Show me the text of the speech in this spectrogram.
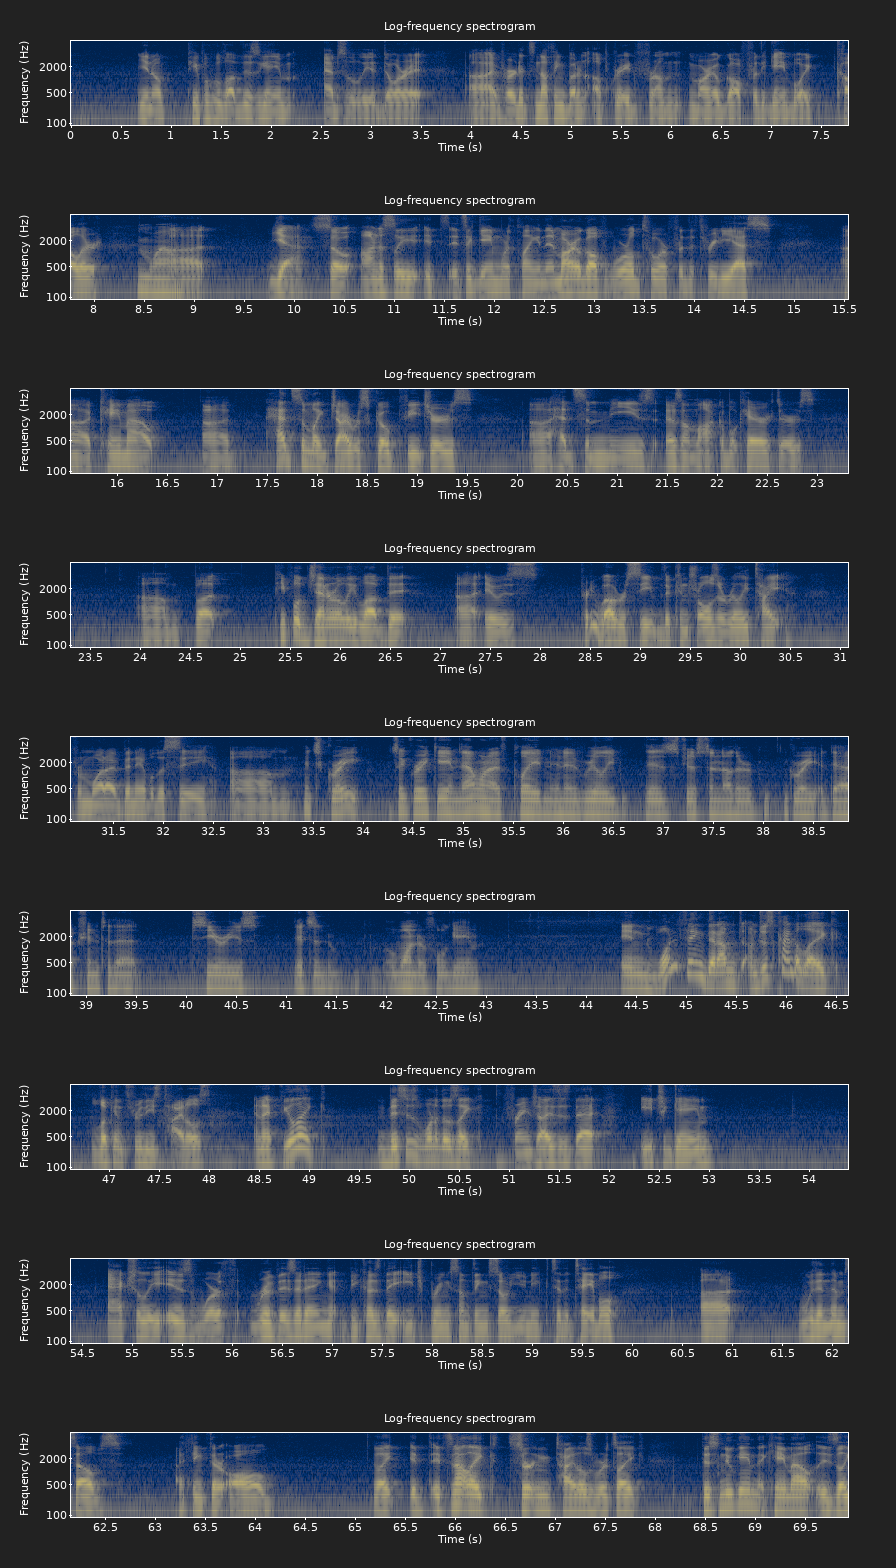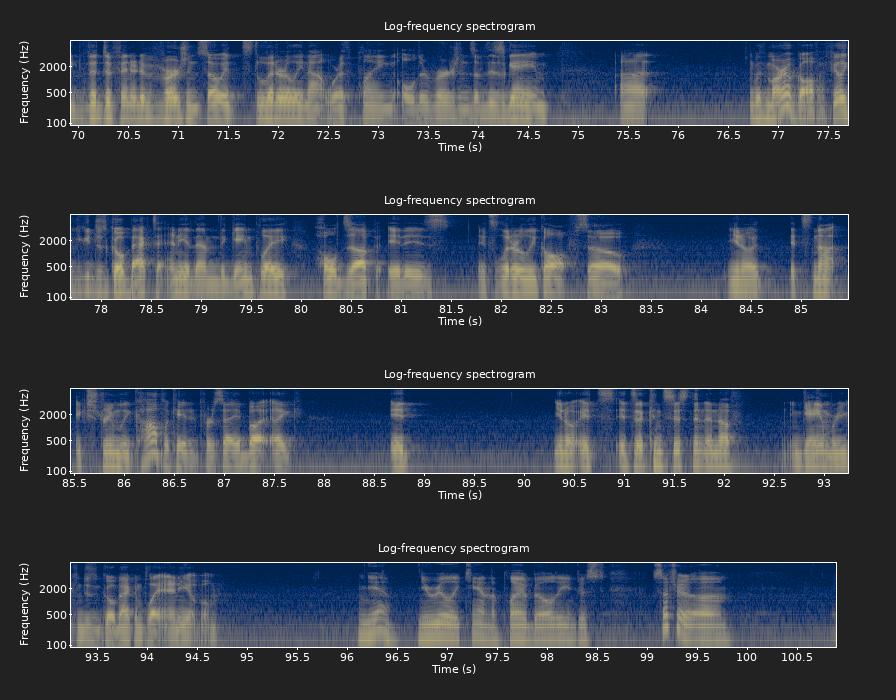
you know people who love this game absolutely adore it. Uh, I've heard it's nothing but an upgrade from Mario Golf for the Game Boy Color. Wow. Uh, yeah, so honestly, it's it's a game worth playing. And then Mario Golf World Tour for the 3DS uh, came out. Uh, had some like gyroscope features. Uh, had some Mii's as unlockable characters. Um, but people generally loved it. Uh, it was pretty well received. The controls are really tight, from what I've been able to see. Um, It's great. It's a great game. That one I've played, and it really is just another great adaptation to that series. It's a, a wonderful game. And one thing that I'm I'm just kind of like looking through these titles, and I feel like this is one of those like franchises that each game actually is worth revisiting because they each bring something so unique to the table uh, within themselves. I think they're all like it, it's not like certain titles where it's like this new game that came out is like the definitive version, so it's literally not worth playing older versions of this game. Uh, with Mario Golf, I feel like you could just go back to any of them. The gameplay holds up. It is it's literally golf, so you know it, it's not extremely complicated per se, but like it you know it's it's a consistent enough game where you can just go back and play any of them. Yeah, you really can. The playability and just such a um,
